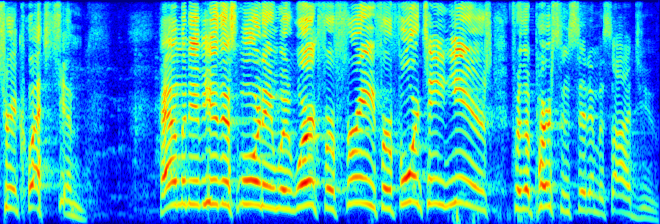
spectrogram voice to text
trick question. How many of you this morning would work for free for 14 years for the person sitting beside you?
